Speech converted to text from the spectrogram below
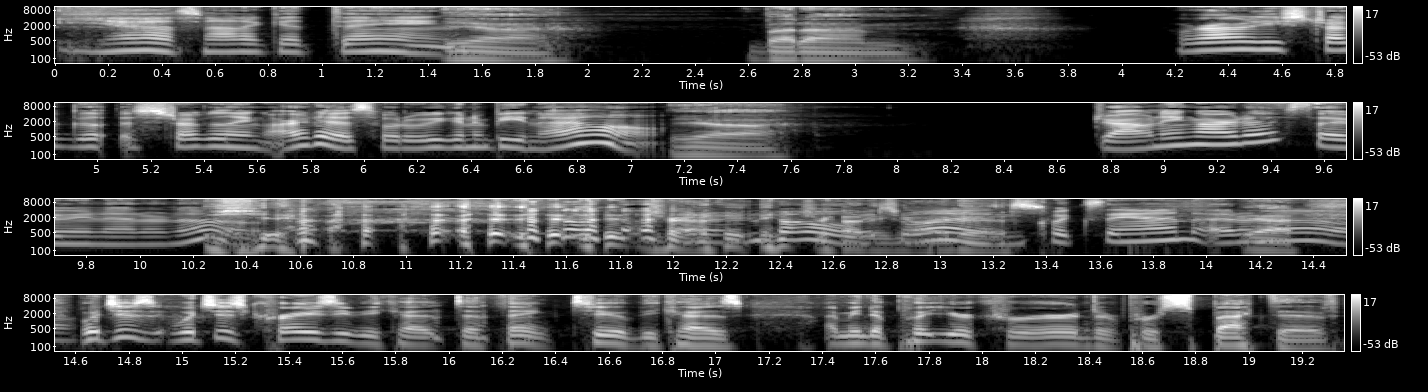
Yeah, it's not a good thing. Yeah, but um, We're already struggle, struggling artists. What are we going to be now? yeah, Drowning artists? I mean, I don't know. yeah. Drowning, know drowning which one. artists. Quicksand? I don't yeah, know. which is which is crazy because to think too because I mean to put your career into perspective.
